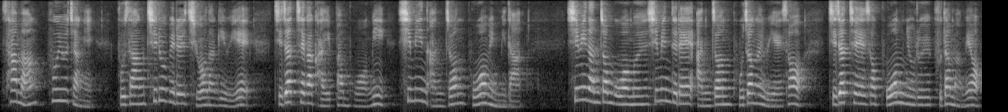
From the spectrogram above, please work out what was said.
사망, 후유장애, 부상 치료비를 지원하기 위해 지자체가 가입한 보험이 시민안전보험입니다. 시민안전보험은 시민들의 안전 보장을 위해서 지자체에서 보험료를 부담하며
